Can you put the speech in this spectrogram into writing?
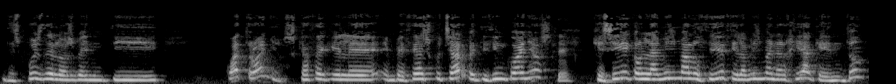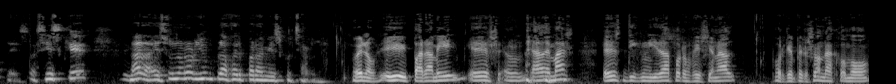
después de los 20 cuatro años, que hace que le empecé a escuchar, 25 años, que sigue con la misma lucidez y la misma energía que entonces. Así es que, nada, es un honor y un placer para mí escucharle. Bueno, y para mí es, además, es dignidad profesional, porque personas como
